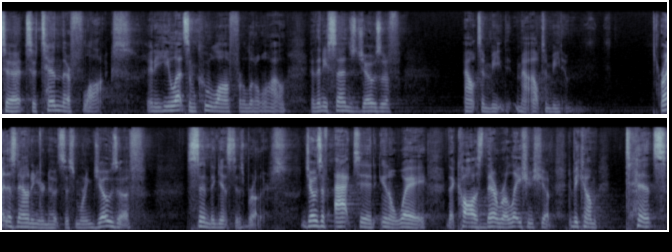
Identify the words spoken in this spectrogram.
to, to tend their flocks. And he, he lets them cool off for a little while, and then he sends Joseph out to meet, out to meet him. Write this down in your notes this morning. Joseph sinned against his brothers. Joseph acted in a way that caused their relationship to become tense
